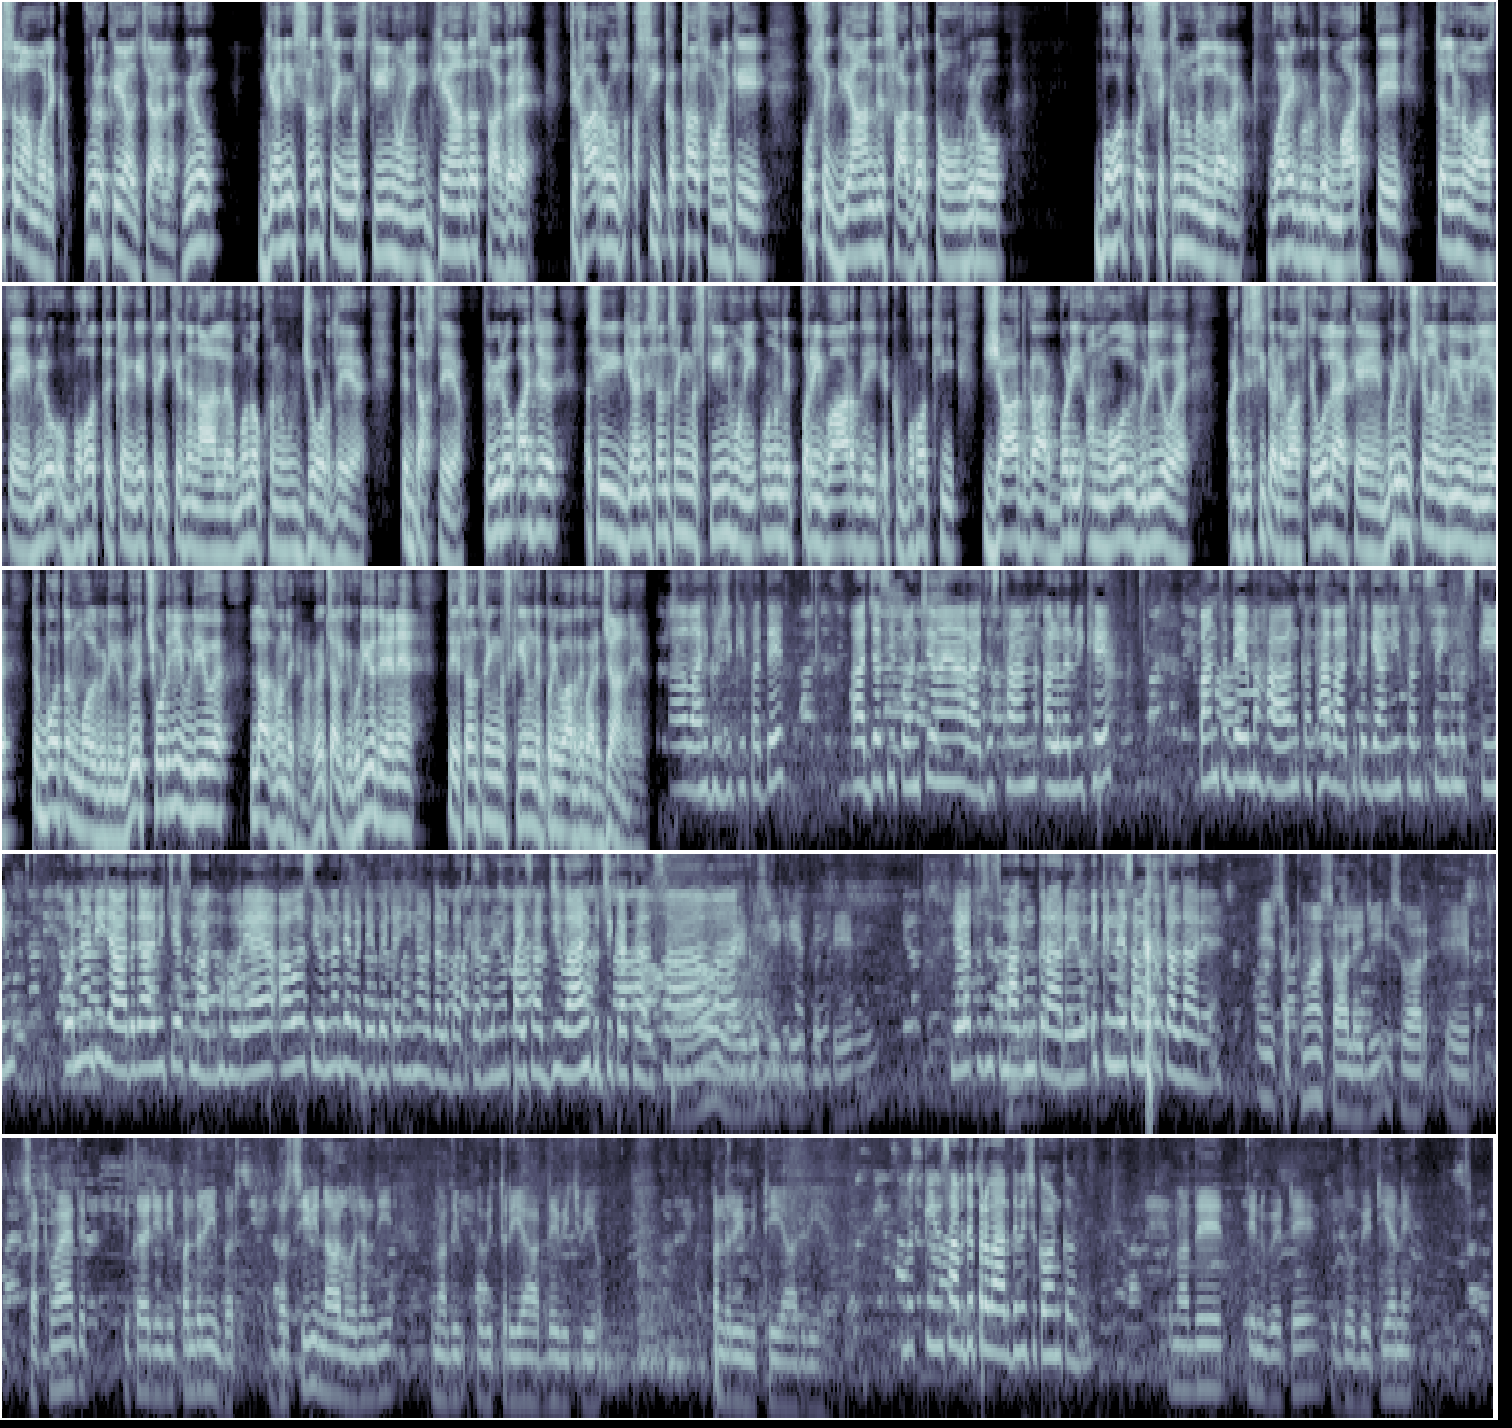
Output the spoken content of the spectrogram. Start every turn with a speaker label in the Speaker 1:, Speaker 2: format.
Speaker 1: ਅਸਲਾਮ ਵਾਲੇਕਮ ਵੀਰੋ, ਕੀ ਹਾਲ ਚਾਲ ਹੈ? ਵੀਰੋ, ਗਿਆਨੀ ਸੰਤ ਸਿੰਘ ਮਸਕੀਨ ਹੋਣੀ ਗਿਆਨ ਦਾ ਸਾਗਰ ਹੈ ਤੇ ਹਰ ਰੋਜ਼ ਅਸੀਂ ਕਥਾ ਸੁਣ ਕੇ ਉਸ ਗਿਆਨ ਦੇ ਸਾਗਰ ਤੋਂ ਵੀਰੋ, ਬਹੁਤ ਕੁਝ ਸਿੱਖਣ ਨੂੰ ਮਿਲਦਾ ਵੈ। ਵਾਹਿਗੁਰੂ ਦੇ ਮਾਰਗ ਤੇ ਚੱਲਣ ਵਾਸਤੇ ਵੀਰੋ, ਉਹ ਬਹੁਤ ਚੰਗੇ ਤਰੀਕੇ ਦੇ ਨਾਲ ਮਨੁੱਖ ਨੂੰ ਜੋੜਦੇ ਆ ਤੇ ਦੱਸਦੇ ਆ। ਤੇ ਵੀਰੋ, ਅੱਜ ਅਸੀਂ ਗਿਆਨੀ ਸੰਤ ਸਿੰਘ ਮਸਕੀਨ ਹੋਣੀ, ਉਹਨਾਂ ਦੇ ਪਰਿਵਾਰ ਦੀ ਇੱਕ ਬਹੁਤ ਹੀ ਯਾਦਗਾਰ, ਬੜੀ ਅਨਮੋਲ ਵੀਡੀਓ ਹੈ। ਅੱਜ ਅਸੀਂ ਤੁਹਾਡੇ ਵਾਸਤੇ ਉਹ ਲੈ ਕੇ ਆਏ ਹਾਂ। ਬੜੀ ਮੁਸ਼ਕਿਲ ਨਾਲ ਵੀਡੀਓ ਮਿਲੀ ਹੈ ਤੇ ਬਹੁਤ ਅਨਮੋਲ ਵੀਡੀਓ ਵੀਰੋ, ਛੋਟੀ ਜੀ ਵੀਡੀਓ ਹੈ, ਲਾਜ਼ਮਨ ਦੇਖਣਾ। ਵੀਰੋ, ਚੱਲ ਕੇ ਵੀਡੀਓ ਦੇਖਨੇ ਆ ਤੇ ਸੰਤ ਸਿੰਘ ਮਸਕੀਨ ਦੇ ਪਰਿਵਾਰ ਦੇ ਬਾਰੇ ਜਾਣਦੇ ਆ
Speaker 2: ਆ ਵਾਹਿਗੁਰੂ ਜੀ ਕੀ ਫਤਿਹ। ਅੱਜ ਅਸੀਂ ਪਹੁੰਚੇ ਹੋਏ ਹਾਂ ਰਾਜਸਥਾਨ ਅਲਵਰ ਵਿਖੇ। ਪੰਥ ਦੇ ਮਹਾਨ ਕਥਾਵਾਚਕ ਗਿਆਨੀ ਸੰਤ ਸਿੰਘ ਮਸਕੀਨ, ਉਹਨਾਂ ਦੀ ਯਾਦਗਾਰ ਵਿੱਚ ਇਹ ਸਮਾਗਮ ਹੋ ਰਿਹਾ ਹੈ। ਆਓ ਅਸੀਂ ਉਹਨਾਂ ਦੇ ਵੱਡੇ ਬੇਟਾ ਜੀ ਨਾਲ ਗੱਲਬਾਤ ਕਰਦੇ ਹਾਂ। ਭਾਈ ਸਾਹਿਬ ਜੀ, ਵਾਹਿਗੁਰੂ ਜੀ ਕਾ ਖਾਲਸਾ, ਵਾਹਿਗੁਰੂ ਜੀ ਕੀ ਫਤਿਹ। ਜਿਹੜਾ ਤੁਸੀਂ ਸਮਾਗਮ ਕਰਾ ਰਹੇ ਹੋ ਇਹ ਕਿੰਨੇ ਸਮੇਂ ਤੋਂ ਚੱਲਦਾ ਆ ਰਿਹਾ ਹੈ?
Speaker 3: ਇਹ 60ਵਾਂ ਸਾਲ ਹੈ ਜੀ ਇਸ ਵਾਰ ਇਹ 60ਵਾਂ ਹੈ ਤੇ ਪਿਤਾ ਜੀ ਦੀ 15ਵੀਂ ਬਰ- ਬਰਸੀ ਵੀ ਨਾਲ ਹੋ ਜਾਂਦੀ ਹੈ ਉਹਨਾਂ ਦੀ ਪਵਿੱਤਰ ਯਾਦ ਦੇ ਵਿੱਚ ਵੀ 15ਵੀਂ ਮਿੱਠੀ ਯਾਦ ਵੀ ਹੈ।
Speaker 2: ਮਸਕੀਨ ਸਾਹਿਬ ਦੇ ਪਰਿਵਾਰ ਦੇ ਵਿੱਚ ਕੌਣ ਕੌਣ ਨੇ?
Speaker 3: ਉਹਨਾਂ ਦੇ ਤਿੰਨ ਬੇਟੇ ਤੇ ਦੋ ਬੇਟੀਆਂ ਨੇ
